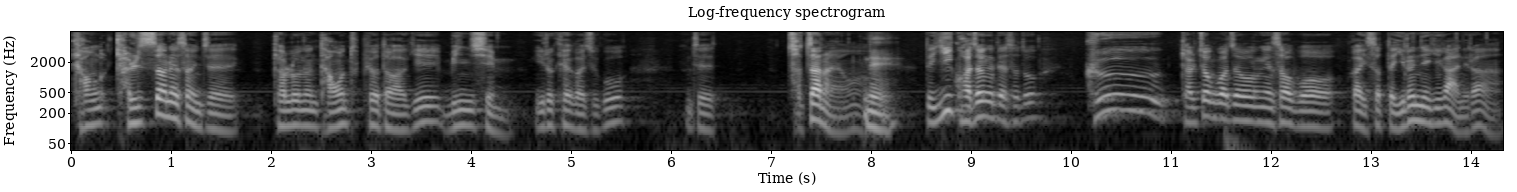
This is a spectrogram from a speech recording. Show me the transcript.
경, 결선에서 이제 결론은 당원 투표 더하기 민심 이렇게 해가지고 이제 졌잖아요. 네. 근데 이 과정에 대해서도 그 결정 과정에서 뭐가 있었다 이런 얘기가 아니라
